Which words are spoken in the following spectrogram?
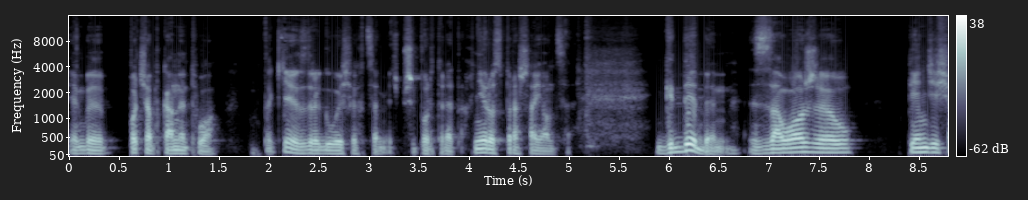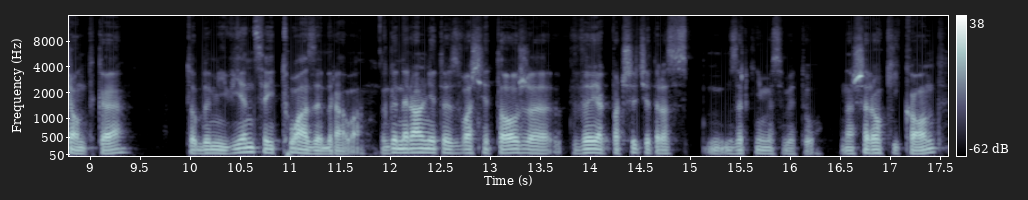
jakby pociapkane tło. Takie z reguły się chce mieć przy portretach, nierozpraszające. Gdybym założył pięćdziesiątkę, to by mi więcej tła zebrała. No generalnie to jest właśnie to, że wy jak patrzycie teraz, zerknijmy sobie tu, na szeroki kąt,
